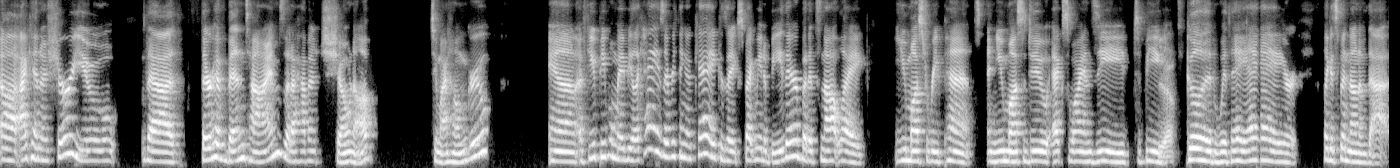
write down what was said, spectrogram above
uh, I can assure you that there have been times that I haven't shown up to my home group and a few people may be like hey is everything okay because they expect me to be there but it's not like you must repent and you must do x y and z to be yeah. good with aa or like it's been none of that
